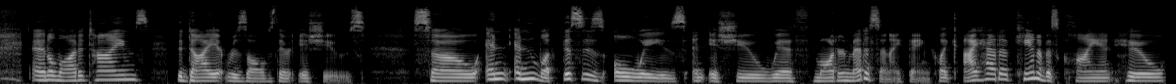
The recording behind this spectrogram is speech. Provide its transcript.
and a lot of times the diet resolves their issues. So, and and look, this is always an issue with modern medicine, I think. Like I had a cannabis client who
